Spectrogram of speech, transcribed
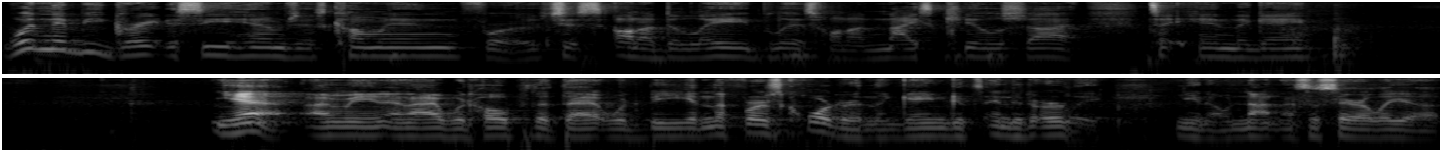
Wouldn't it be great to see him just come in for just on a delayed blitz on a nice kill shot to end the game? Yeah, I mean, and I would hope that that would be in the first quarter and the game gets ended early. You know, not necessarily a,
